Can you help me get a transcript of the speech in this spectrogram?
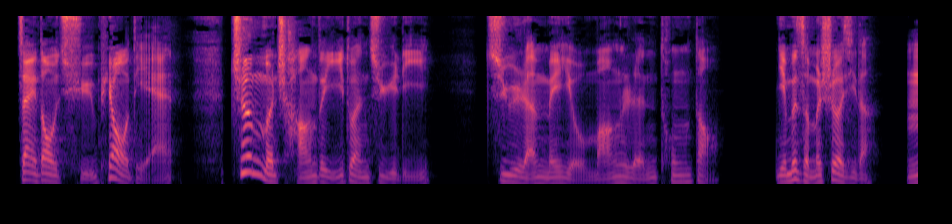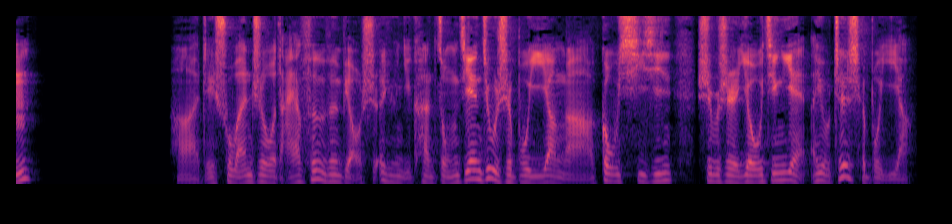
再到取票点，这么长的一段距离。”居然没有盲人通道，你们怎么设计的？嗯，啊，这说完之后，大家纷纷表示：“哎呦，你看总监就是不一样啊，够细心，是不是有经验？哎呦，真是不一样。”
